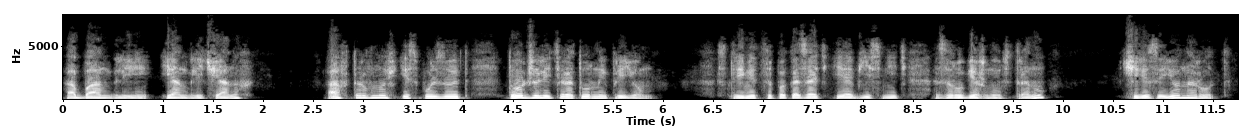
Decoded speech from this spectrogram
об Англии и англичанах» автор вновь использует тот же литературный прием, стремится показать и объяснить зарубежную страну через ее народ –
